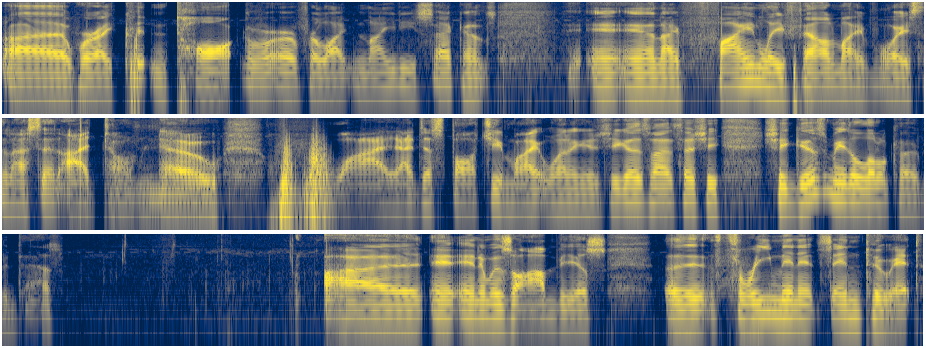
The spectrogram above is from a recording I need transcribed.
uh, where I couldn't talk for, for like ninety seconds. and I finally found my voice and I said, I don't know why. I just thought you might want to. And She goes, so she, she gives me the little COVID test. Uh, and, and, it was obvious uh, three minutes into it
